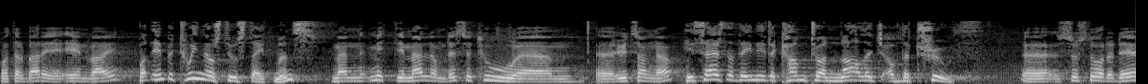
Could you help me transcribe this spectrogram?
og at det bare er én vei. But in between those two statements, Men midt imellom disse to eh, eh, utsagnene he says that they need to come to a knowledge of the truth. Eh, så står det det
